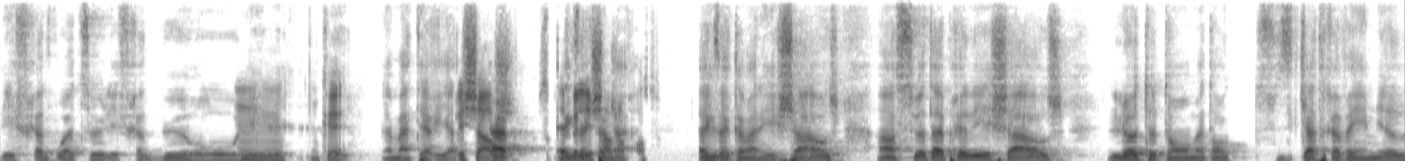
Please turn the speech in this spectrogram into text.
les frais de voiture, les frais de bureau, mmh le matériel. Les charges. Ah, les charges en France. Exactement, les charges. Ensuite, après les charges, Là, tu as ton, mettons, tu dis 80 000,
